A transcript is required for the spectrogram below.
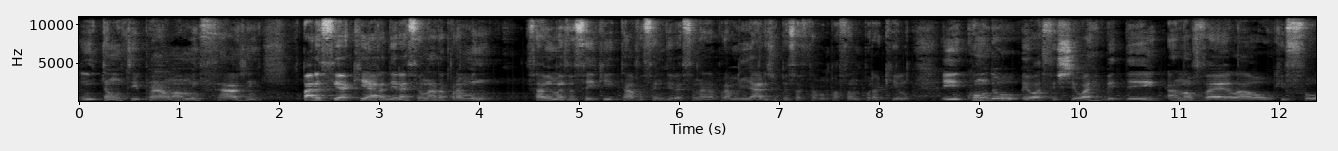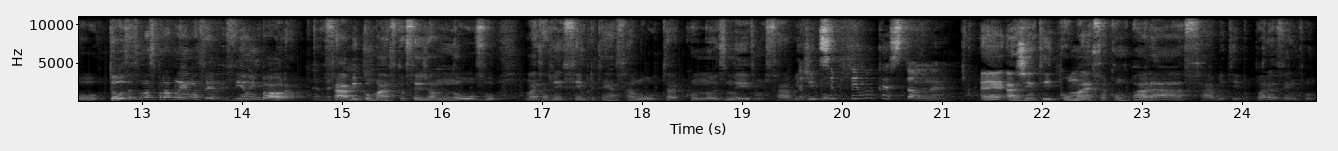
Então, tipo, é uma mensagem. Parecia que era direcionada pra mim. Sabe, mas eu sei que estava sendo direcionada para milhares de pessoas que estavam passando por aquilo. E quando eu, eu assisti o RBD, a novela ou o que for, todos os meus problemas eles iam embora. verdade. sabe? Por mais que eu seja novo, mas a gente sempre tem essa luta com nós mesmos, sabe? A gente tipo, sempre tem uma questão, né? é, a gente começa a comparar, sabe? Tipo, por exemplo,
